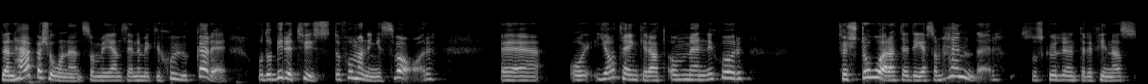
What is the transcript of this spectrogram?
den här personen som egentligen är mycket sjukare? Och då blir det tyst, då får man inget svar. Eh, och jag tänker att om människor förstår att det är det som händer så skulle det inte finnas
